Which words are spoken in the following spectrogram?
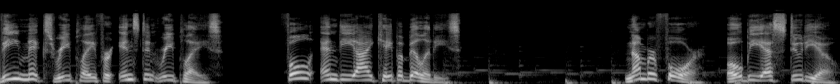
vMix replay for instant replays, Full NDI capabilities. Number 4. OBS Studio.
